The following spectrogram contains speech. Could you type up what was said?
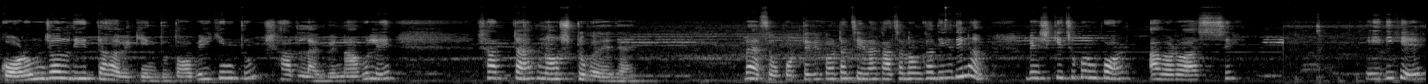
গরম জল দিতে হবে কিন্তু। তবেই কিন্তু স্বাদ লাগবে। না হলে স্বাদটা নষ্ট হয়ে যায়। ব্যাস, ওপর থেকে কটা চেরা কাঁচা লঙ্কা দিয়ে দিলাম। বেশ কিছুক্ষণ পর আবারও আসছি। এইদিকে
